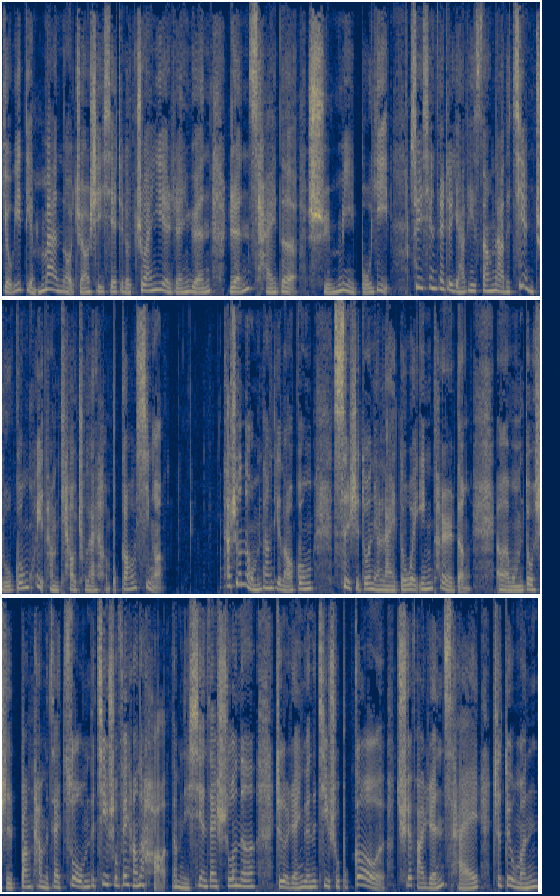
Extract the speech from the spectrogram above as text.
有一点。慢呢，主要是一些这个专业人员人才的寻觅不易，所以现在这亚利桑那的建筑工会他们跳出来很不高兴啊。他说呢，我们当地劳工四十多年来都为英特尔等，呃，我们都是帮他们在做，我们的技术非常的好。那么你现在说呢，这个人员的技术不够，缺乏人才，这对我们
